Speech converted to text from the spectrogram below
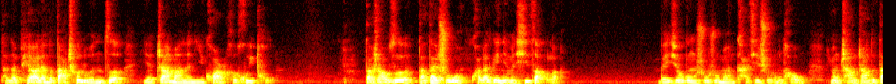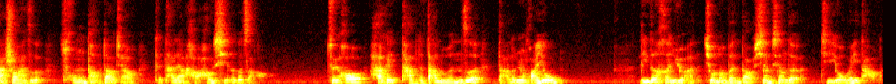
他那漂亮的大车轮子也沾满了泥块和灰土。大勺子、大袋鼠，快来给你们洗澡了！维修工叔叔们开启水龙头，用长长的大刷子从头到脚给他俩好好洗了个澡，最后还给他们的大轮子打了润滑油。离得很远就能闻到香香的机油味道了。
